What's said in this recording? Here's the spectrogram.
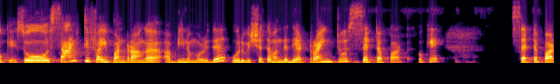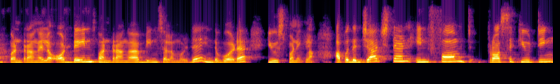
okay so sanctify பண்றாங்க அப்படின்னும் பொழுது ஒரு விஷயத்த வந்து they are trying to set apart okay set apart பண்றாங்க இல்ல ஒர்டெயின் பண்றாங்க அப்படின்னு சொல்லும் பொழுது இந்த வேர்டை யூஸ் பண்ணிக்கலாம். அப்போ the judge then informed prosecuting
